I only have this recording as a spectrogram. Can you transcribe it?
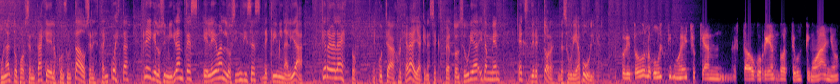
un alto porcentaje de los consultados en esta encuesta cree que los inmigrantes elevan los índices de criminalidad. ¿Qué revela esto? Escucha a Jorge Araya, quien es experto en seguridad y también exdirector de seguridad pública sobre todo los últimos hechos que han estado ocurriendo este último año,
